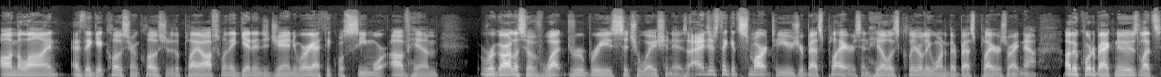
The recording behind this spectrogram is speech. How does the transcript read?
on the line as they get closer and closer to the playoffs. When they get into January, I think we'll see more of him, regardless of what Drew Brees' situation is. I just think it's smart to use your best players, and Hill is clearly one of their best players right now. Other quarterback news, let's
